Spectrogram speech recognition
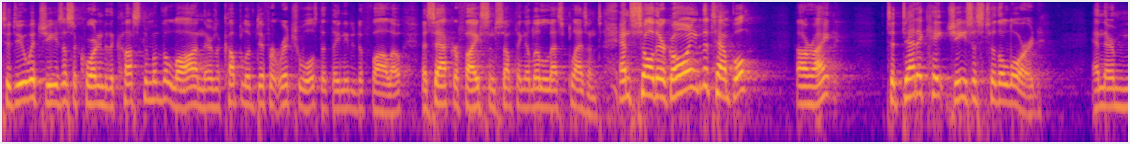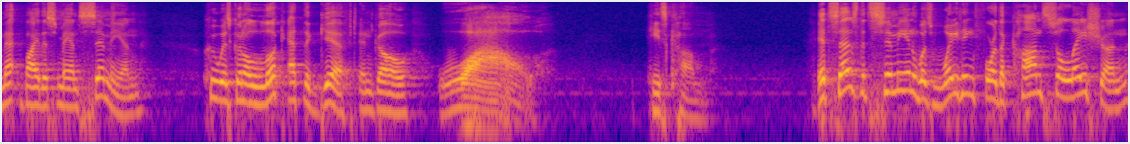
to do with Jesus according to the custom of the law. And there's a couple of different rituals that they needed to follow a sacrifice and something a little less pleasant. And so they're going to the temple, all right, to dedicate Jesus to the Lord and they're met by this man, Simeon, who is going to look at the gift and go, Wow, he's come. It says that Simeon was waiting for the consolation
